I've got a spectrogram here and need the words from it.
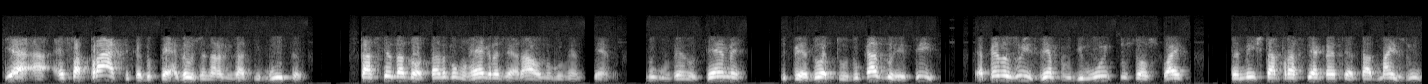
que a, a, essa prática do perdão generalizado de multas está sendo adotada como regra geral no governo Temer. No governo Temer se perdoa tudo. O caso do Recife é apenas um exemplo de muitos aos quais também está para ser acrescentado mais um,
